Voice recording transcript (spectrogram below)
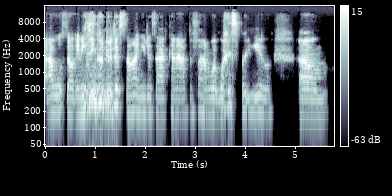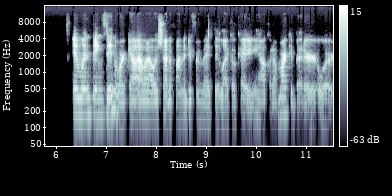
I will sell anything under the sun. You just have kind of have to find what works for you. Um, and when things didn't work out, I would always try to find a different method. Like, okay, how could I market better, or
